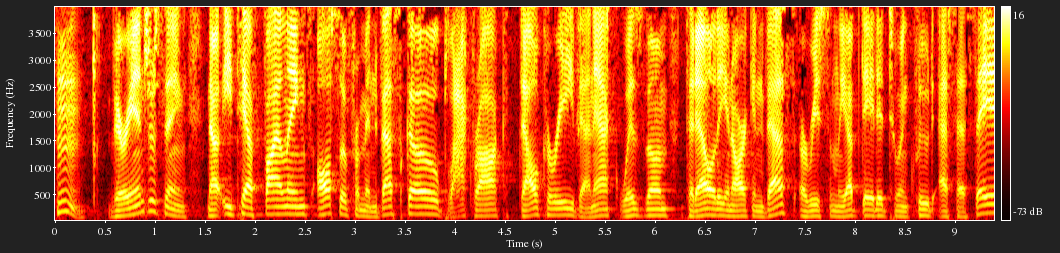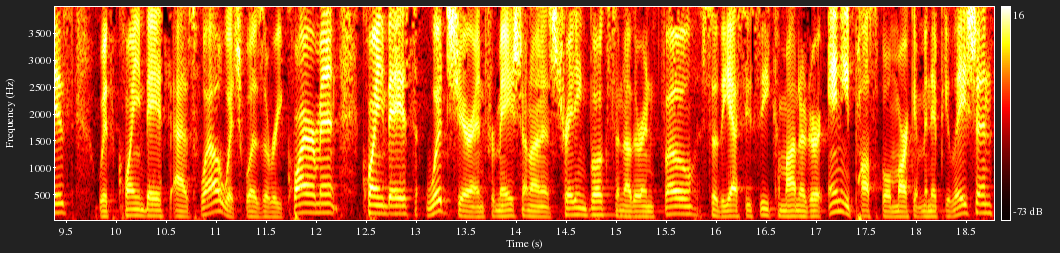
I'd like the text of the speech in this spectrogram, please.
Hmm, very interesting. Now ETF filings also from Invesco, BlackRock, Valkyrie, VanEck, Wisdom, Fidelity, and ARK Invest are recently updated to include SSAs with Coinbase as well, which was a requirement. Coinbase would share information on its trading books and other info so the SEC can monitor any possible market manipulation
